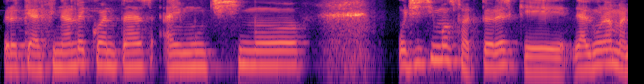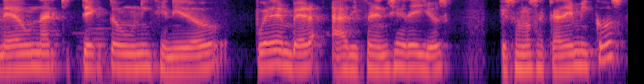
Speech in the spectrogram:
pero que al final de cuentas hay muchísimo, muchísimos factores que de alguna manera un arquitecto un ingeniero pueden ver a diferencia de ellos, que son los académicos.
